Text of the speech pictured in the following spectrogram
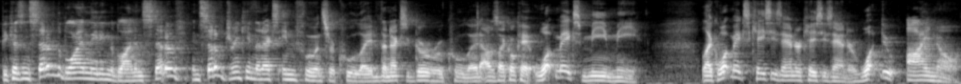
because instead of the blind leading the blind, instead of instead of drinking the next influencer Kool-Aid, the next guru Kool-Aid, I was like, okay, what makes me me? Like what makes Casey Zander Casey Zander? What do I know?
